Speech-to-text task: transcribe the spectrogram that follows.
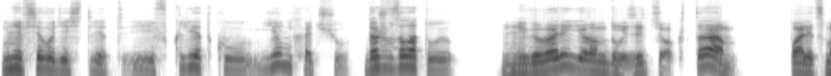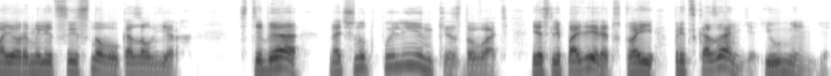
«Мне всего десять лет, и в клетку я не хочу, даже в золотую». «Не говори ерунду, зятек, там!» Палец майора милиции снова указал вверх. «С тебя начнут пылинки сдувать, если поверят в твои предсказания и умения.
